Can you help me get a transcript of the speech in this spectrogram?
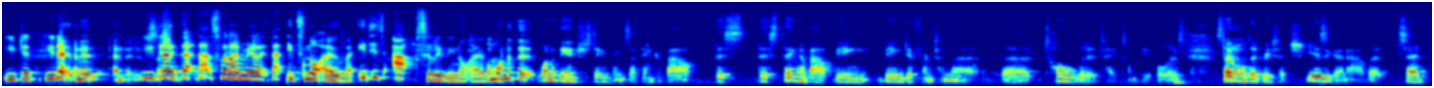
you just you don't And it- and you it's- don't that, that's when i realized that it's not over it is absolutely not over And one of the one of the interesting things I think about this this thing about being being different and the the toll that it takes on people is Stonewall did research years ago now that said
